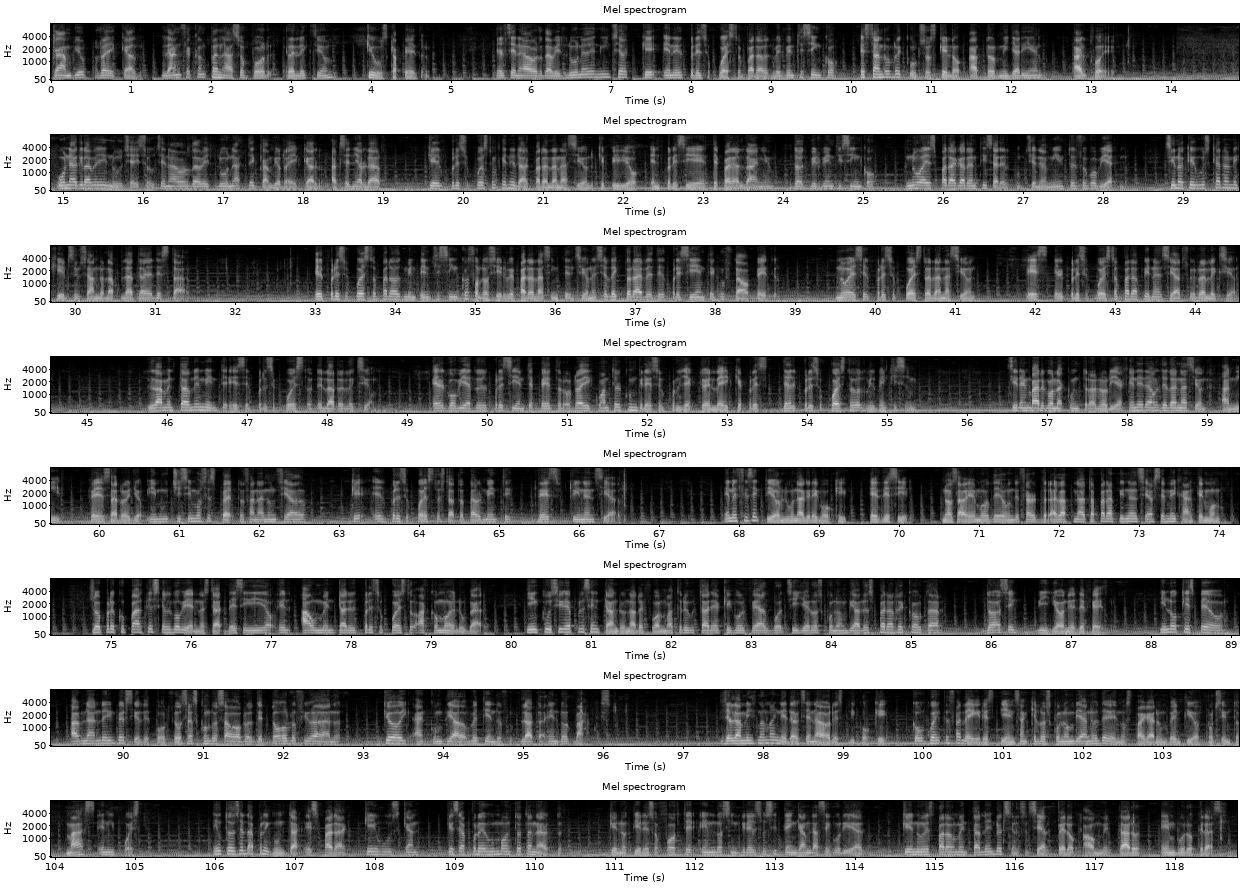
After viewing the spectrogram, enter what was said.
Cambio Radical lanza campanazo por reelección que busca Pedro. El senador David Luna denuncia que en el presupuesto para 2025 están los recursos que lo atornillarían al poder. Una grave denuncia hizo el senador David Luna de Cambio Radical al señalar que el presupuesto general para la nación que pidió el presidente para el año 2025 no es para garantizar el funcionamiento de su gobierno, sino que buscan elegirse usando la plata del Estado. El presupuesto para 2025 solo sirve para las intenciones electorales del presidente Gustavo Petro. No es el presupuesto de la nación, es el presupuesto para financiar su reelección. Lamentablemente es el presupuesto de la reelección. El gobierno del presidente Petro radicó ante el Congreso el proyecto de ley que del presupuesto 2025 sin embargo, la Contraloría General de la Nación, ANIF, Desarrollo y muchísimos expertos han anunciado que el presupuesto está totalmente desfinanciado. En este sentido, Luna agregó que, es decir, no sabemos de dónde saldrá la plata para financiar semejante monto. Lo preocupante es que el gobierno está decidido en aumentar el presupuesto a como de lugar, inclusive presentando una reforma tributaria que golpea el bolsillo de los colombianos para recaudar 12 billones de pesos. Y lo que es peor, hablando de inversiones forzosas con los ahorros de todos los ciudadanos que hoy han confiado metiendo su plata en los bancos. De la misma manera, el senador explicó que, con cuentas alegres, piensan que los colombianos debemos pagar un 22% más en impuestos. Entonces la pregunta es para qué buscan que se apruebe un monto tan alto, que no tiene soporte en los ingresos y tengan la seguridad que no es para aumentar la inversión social, pero aumentaron en burocracia.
